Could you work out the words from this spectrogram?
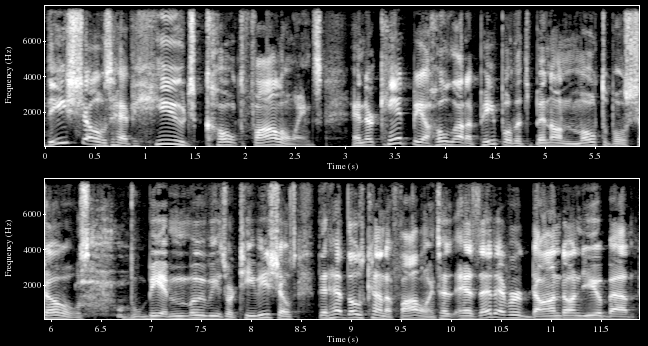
These shows have huge cult followings, and there can't be a whole lot of people that's been on multiple shows, be it movies or TV shows, that have those kind of followings. Has, has that ever dawned on you about,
